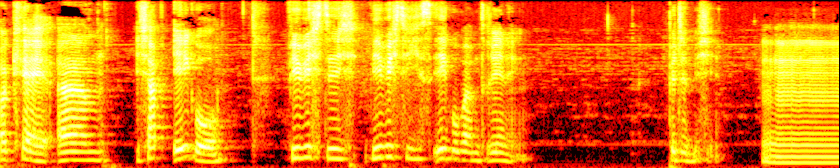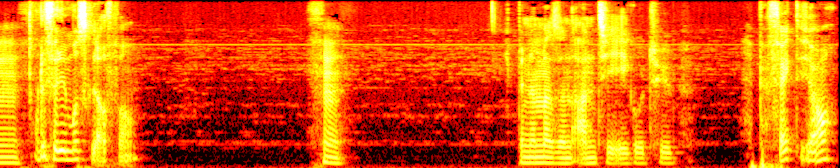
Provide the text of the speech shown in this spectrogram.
okay. Ähm, ich habe Ego. Wie wichtig, wie wichtig ist Ego beim Training? Bitte, Michi. Mm, Oder für den Muskelaufbau? hm. Ich bin immer so ein Anti-Ego-Typ. Perfekt, ich auch.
